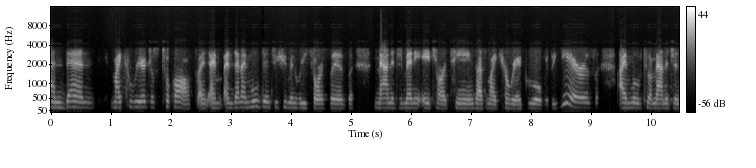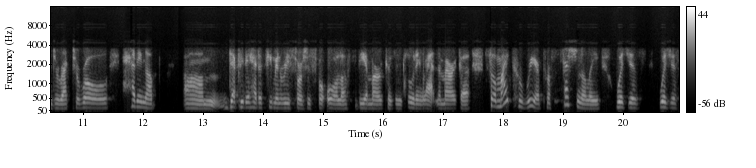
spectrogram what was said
And then my career just took off. And, and, and then I moved into human resources, managed many HR teams as my career grew over the years. I moved to a managing director role, heading up um, deputy head of human resources for all of the Americas, including Latin America. So my career professionally was just was just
